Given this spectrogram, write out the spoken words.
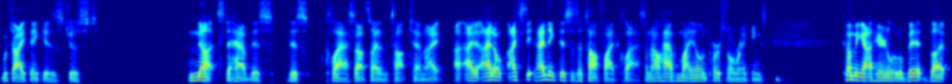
which I think is just nuts to have this this class outside of the top 10. I I I don't I st- I think this is a top 5 class and I'll have my own personal rankings coming out here in a little bit, but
